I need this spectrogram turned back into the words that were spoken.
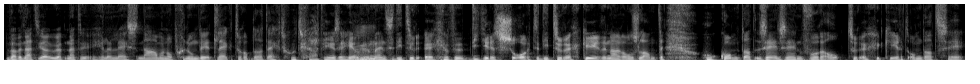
We hebben net, ja, u hebt net een hele lijst namen opgenoemd. Het lijkt erop dat het echt goed gaat. Er zijn heel veel mm. mensen, die ter, uh, veel dierensoorten die terugkeerden naar ons land. Hoe komt dat? Zij zijn vooral teruggekeerd omdat zij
